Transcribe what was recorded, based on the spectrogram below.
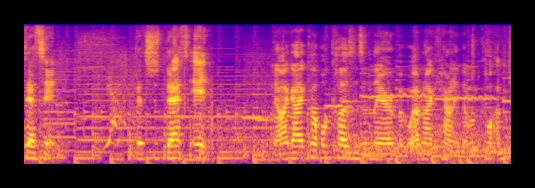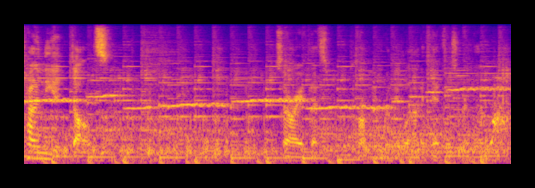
That's it. That's just that's it. Now I got a couple cousins in there, but I'm not counting them. I'm, I'm counting the adults. Sorry, if that's probably fix it right now.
